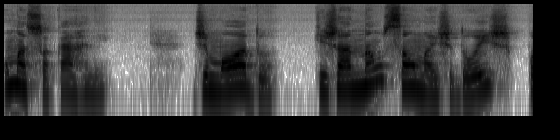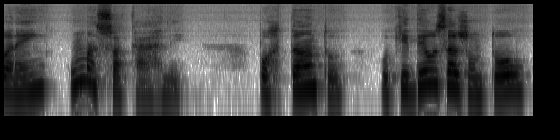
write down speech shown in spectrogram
uma só carne, de modo que já não são mais dois, porém uma só carne. Portanto, o que Deus ajuntou,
